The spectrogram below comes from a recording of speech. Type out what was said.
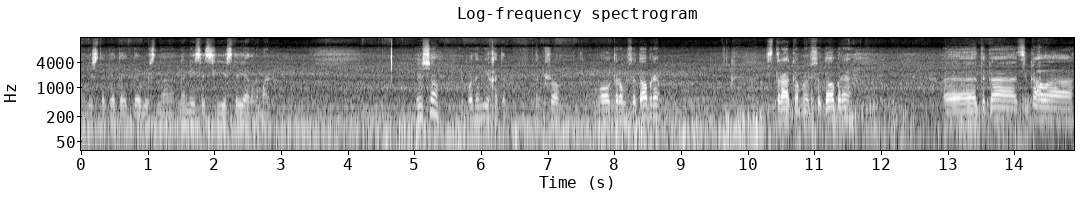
Ну, десь таке дивлюсь на, на місяць і стає нормально. І все, і будемо їхати. Так що Волтером все добре, з траками все добре. Е, така цікава,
